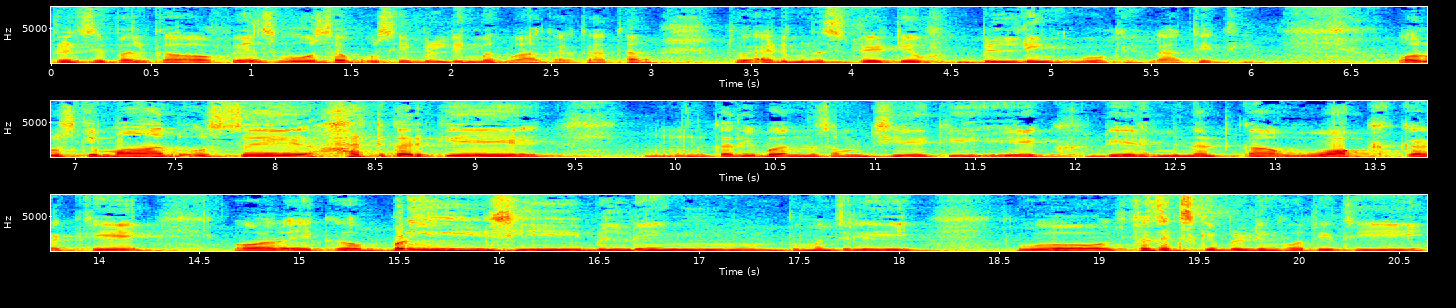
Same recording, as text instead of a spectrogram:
प्रिंसिपल का ऑफ़िस वो सब उसी बिल्डिंग में हुआ करता था। तो एडमिनिस्ट्रेटिव बिल्डिंग वो कहलाती थी। और उसके बाद उससे हट करके करीबन समझिए कि एक डेढ़ मिनट का वॉक करके और एक बड़ी सी बिल्डिंग दो मंजिली वो फिज़िक्स की बिल्डिंग होती थी।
